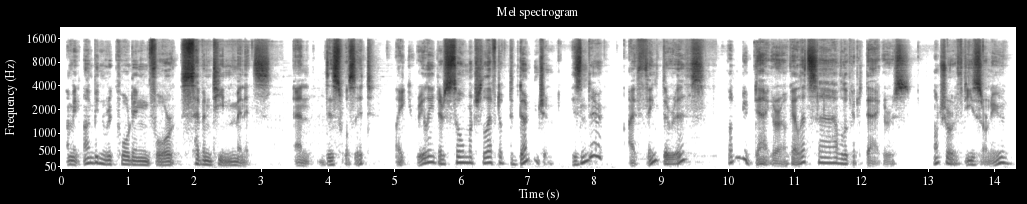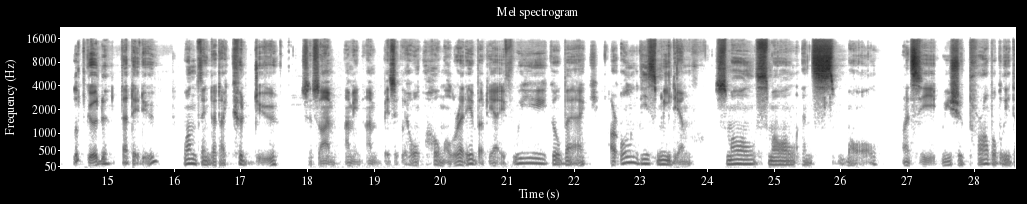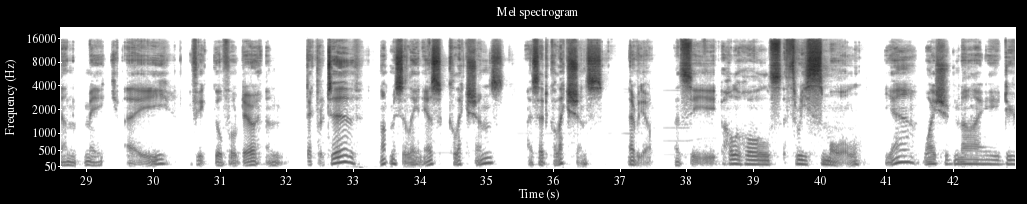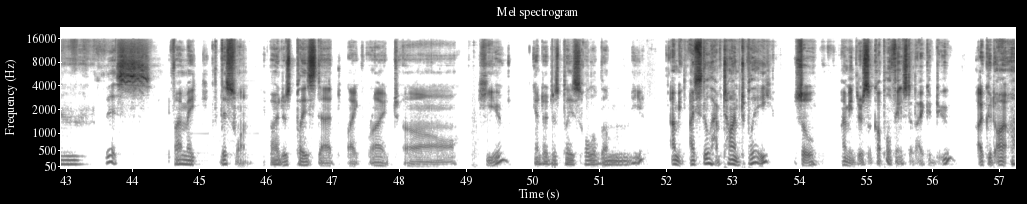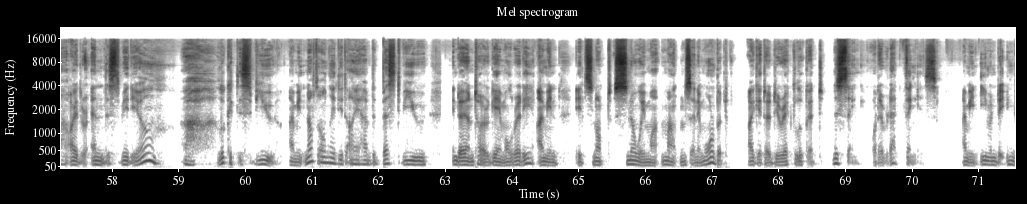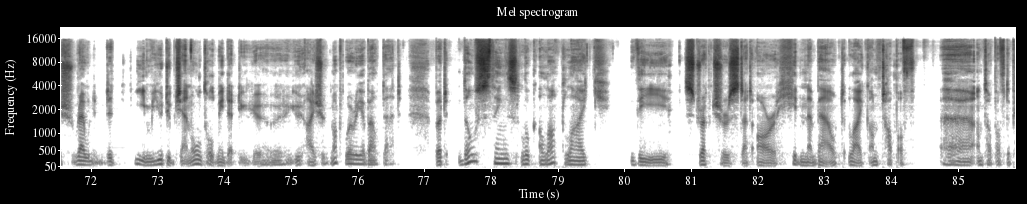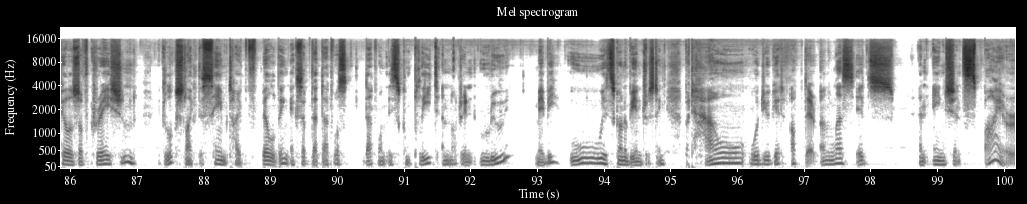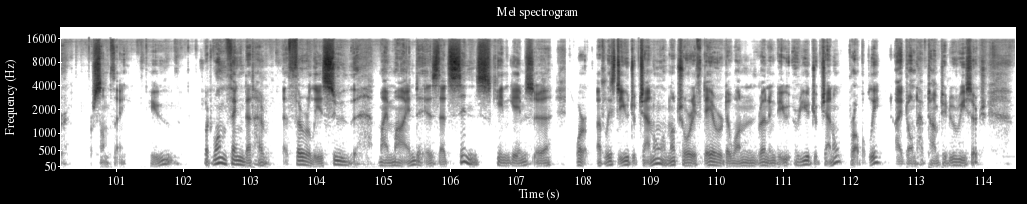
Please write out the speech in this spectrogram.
I mean, I've been recording for 17 minutes, and this was it. Like, really? There's so much left of the dungeon, isn't there? I think there is. What a new dagger. Okay, let's uh, have a look at the daggers. Not sure if these are new. Look good, that they do. One thing that I could do, since I'm, I mean, I'm basically home, home already, but yeah, if we go back, are all of these medium? Small, small, and small. Let's see, we should probably then make a, if we go for the um, decorative, not miscellaneous, collections. I said collections. There we go. Let's see, hollow halls, three small. Yeah, why shouldn't I do this? If I make this one, if I just place that like right uh, here, can't I just place all of them here? I mean, I still have time to play, so I mean, there's a couple of things that I could do. I could either end this video. Uh, look at this view. I mean, not only did I have the best view in the entire game already, I mean, it's not snowy mountains anymore, but I get a direct look at this thing, whatever that thing is. I mean, even the Enshrouded Team YouTube channel told me that you, I should not worry about that. But those things look a lot like the structures that are hidden about, like on top of uh, on top of the pillars of creation. It looks like the same type of building, except that that was that one is complete and not in ruin. Maybe. Ooh, it's gonna be interesting. But how would you get up there unless it's an ancient spire or something? Ooh. But one thing that have thoroughly soothed my mind is that since Keen Games, uh, or at least the YouTube channel, I'm not sure if they are the one running the YouTube channel, probably, I don't have time to do research,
